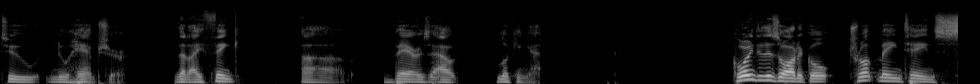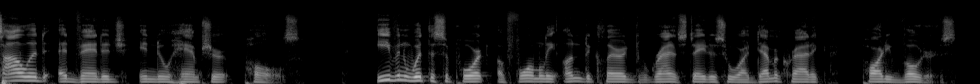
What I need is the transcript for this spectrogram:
to New Hampshire that I think uh, bears out looking at. According to this article, Trump maintains solid advantage in New Hampshire polls, even with the support of formerly undeclared Granite Staters who are Democratic Party voters.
